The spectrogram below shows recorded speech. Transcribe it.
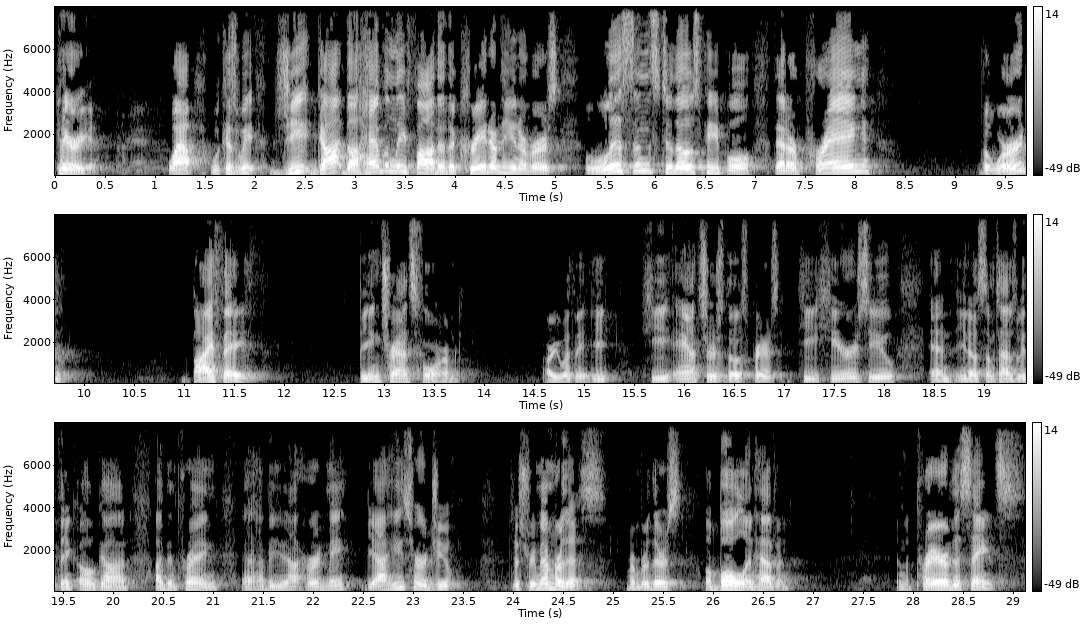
Period. Wow, because we, God, the Heavenly Father, the creator of the universe, listens to those people that are praying the Word by faith, being transformed. Are you with me? He, he answers those prayers. He hears you. And, you know, sometimes we think, oh, God, I've been praying. Uh, have you not heard me? Yeah, He's heard you. Just remember this. Remember, there's a bowl in heaven. And the prayer of the saints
